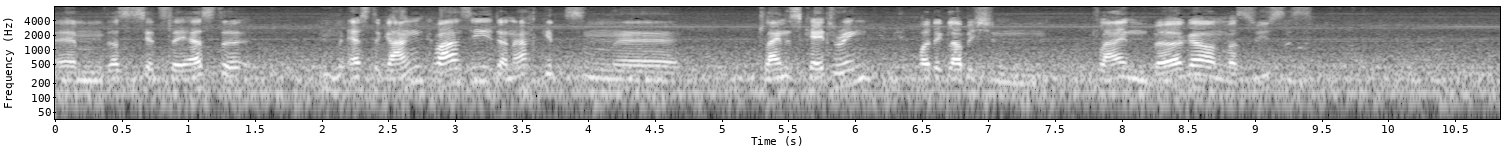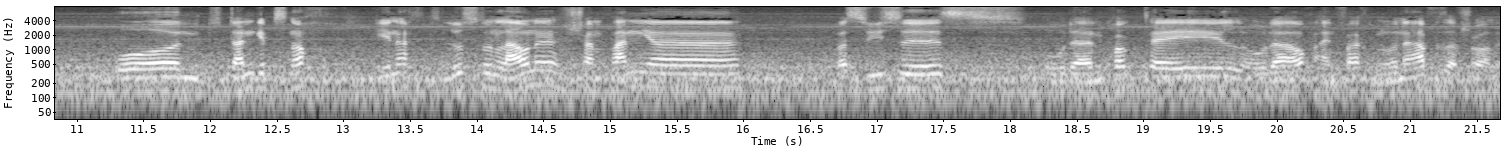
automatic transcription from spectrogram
Ähm, das ist jetzt der erste, erste Gang quasi. Danach gibt es ein äh, kleines Catering. Heute glaube ich einen kleinen Burger und was Süßes. Und dann gibt es noch, je nach Lust und Laune, Champagner, was Süßes oder ein Cocktail oder auch einfach nur eine Apfelsaftschorle.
